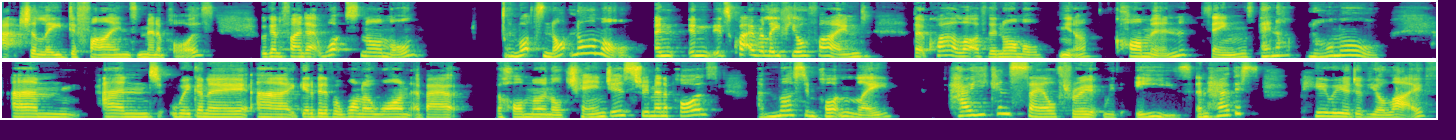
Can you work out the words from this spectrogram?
actually defines menopause we're going to find out what's normal and what's not normal. And, and it's quite a relief you'll find that quite a lot of the normal, you know, common things, they're not normal. Um, and we're going to uh, get a bit of a 101 about the hormonal changes through menopause. And most importantly, how you can sail through it with ease and how this period of your life,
